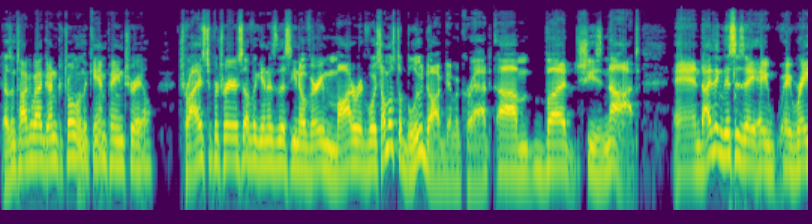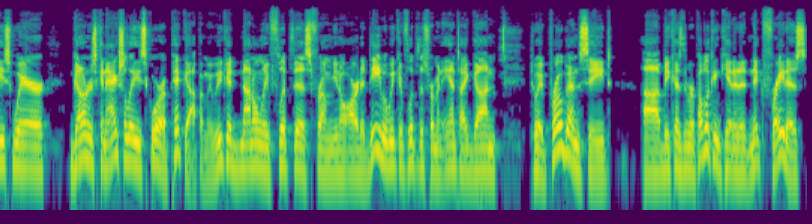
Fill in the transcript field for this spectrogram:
Doesn't talk about gun control on the campaign trail tries to portray herself again as this, you know, very moderate voice, almost a blue dog Democrat, um, but she's not. And I think this is a, a, a race where gun owners can actually score a pickup. I mean, we could not only flip this from you know R to D, but we could flip this from an anti-gun to a pro-gun seat uh, because the Republican candidate Nick Freitas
